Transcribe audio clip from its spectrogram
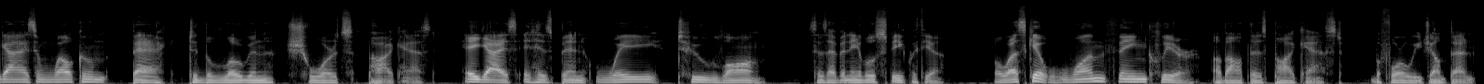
guys, and welcome back to the Logan Schwartz podcast. Hey, guys, it has been way too long since I've been able to speak with you. But let's get one thing clear about this podcast before we jump in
